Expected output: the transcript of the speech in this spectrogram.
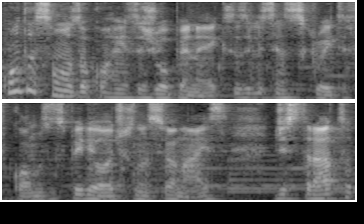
Quantas são as ocorrências de Open Access e licenças Creative Commons nos periódicos nacionais de extrato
